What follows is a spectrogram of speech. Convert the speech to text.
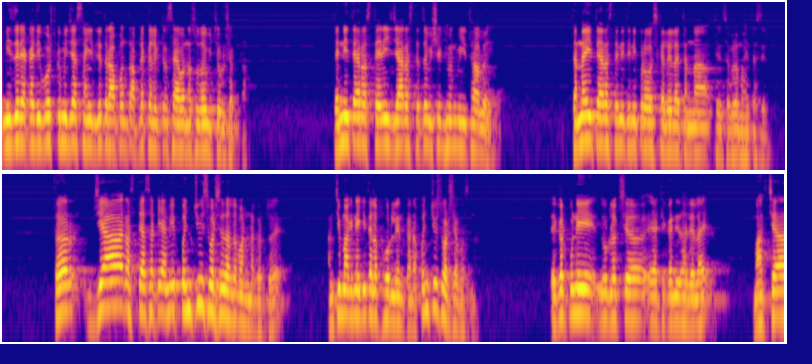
मी जर एखादी गोष्ट कमी जास्त सांगितली तर आपण आपल्या कलेक्टर साहेबांना सुद्धा विचारू शकता. त्यांनी त्या रस्त्याने ज्या रस्त्याचा विषय घेऊन मी इथं आलो आहे त्यांनाही त्या रस्त्याने त्यांनी प्रवास केलेला आहे त्यांना ते सगळं माहीत असेल. तर ज्या रस्त्यासाठी आम्ही पंचवीस वर्ष झालं भांडणं करतो आहे आमची मागणी आहे की त्याला फोर लेन करा पंचवीस वर्षापासून. त्याकडे कुणी दुर्लक्ष या ठिकाणी झालेलं आहे. मागच्या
